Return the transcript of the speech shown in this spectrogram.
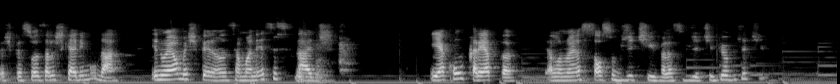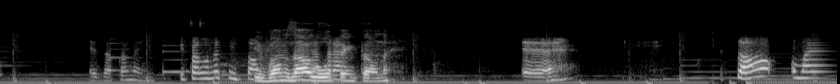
As pessoas elas querem mudar. E não é uma esperança, é uma necessidade. E é concreta. Ela não é só subjetiva, ela é subjetiva e objetiva. Exatamente. E falando assim, só. Um e vamos à luta, pra... então, né? É. Só uma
